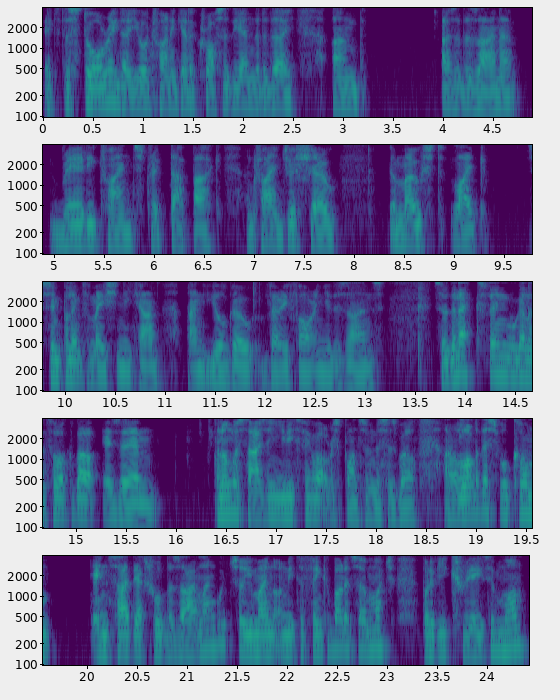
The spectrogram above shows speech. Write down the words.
it's the story that you're trying to get across at the end of the day. And as a designer, really try and strip that back and try and just show the most like simple information you can and you'll go very far in your designs. So the next thing we're going to talk about is um, along with sizing, you need to think about responsiveness as well. And a lot of this will come inside the actual design language so you might not need to think about it so much but if you're creating one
